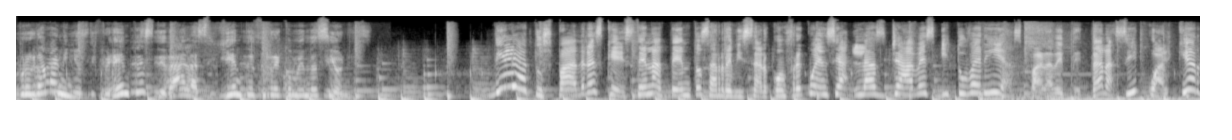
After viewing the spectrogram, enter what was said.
Tu programa Niños Diferentes te da las siguientes recomendaciones. Dile a tus padres que estén atentos a revisar con frecuencia las llaves y tuberías para detectar así cualquier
